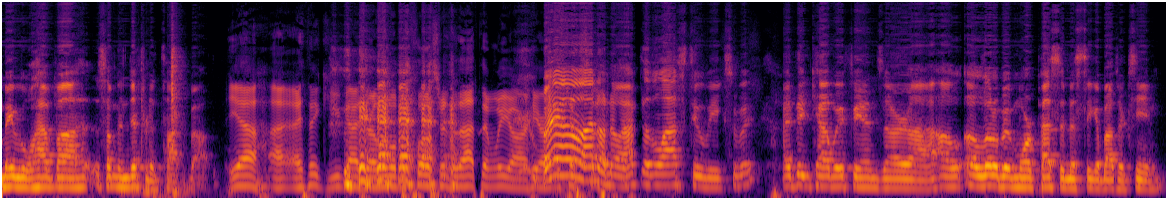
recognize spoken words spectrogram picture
maybe we'll have uh, something different to talk about. Yeah, I, I, think you guys are a little bit closer to that than we are here. Well, I don't know. After the last two weeks, I think Cowboy fans are uh, a, a, little bit more pessimistic about their team.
